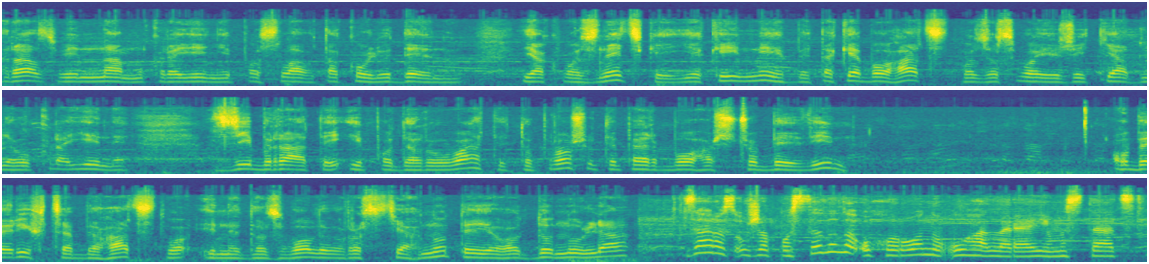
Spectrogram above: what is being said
раз він нам, Україні, послав таку людину, як Возницький, який міг би таке багатство за своє життя для України зібрати і подарувати, то прошу тепер Бога, щоб він оберіг це багатство і не дозволив розтягнути його до нуля. Зараз уже посилили охорону у галереї мистецтв.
